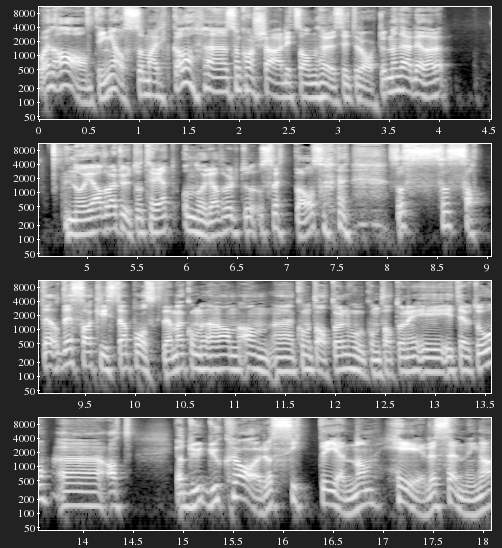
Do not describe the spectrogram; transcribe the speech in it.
og en annen ting jeg også merka, som kanskje er litt sånn, høres litt rart ut, men det er det der når jeg hadde vært ute og trent, og når jeg hadde vært ute og svetta også, så, så satt jeg Og det sa Christian Påskedem, kommentatoren, hovedkommentatoren i, i TV 2, at ja, du, du, klarer å sitte gjennom hele sendinga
